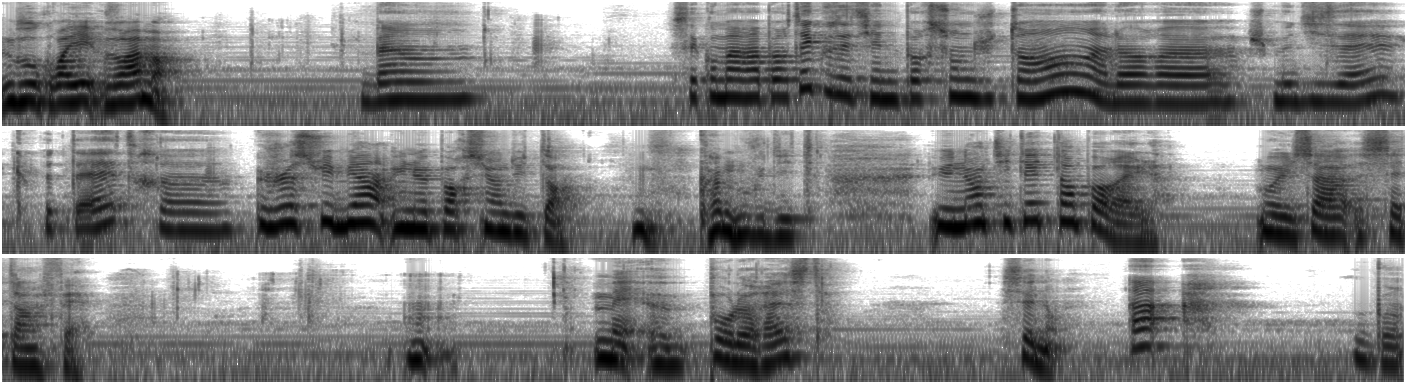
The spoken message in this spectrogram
Vous croyez vraiment? Ben. C'est qu'on m'a rapporté que vous étiez une portion du temps, alors euh, je me disais que peut-être. euh, Je suis bien une portion du temps. Comme vous dites. Une entité temporelle. Oui, ça, c'est un fait. Mais euh, pour le reste, c'est non. Ah Bon.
